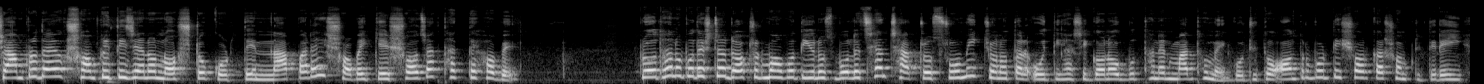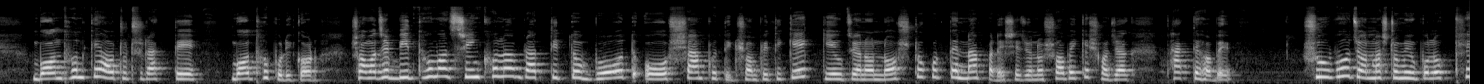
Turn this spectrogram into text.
সাম্প্রদায়িক সম্প্রীতি যেন নষ্ট করতে না পারে, সবাইকে সজাগ থাকতে হবে। প্রধান উপদেষ্টা ডক্টর মোহাম্মদ ইউনুস বলেছেন, ছাত্র শ্রমিক জনতার ঐতিহাসিক গণ অভ্যুত্থানের মাধ্যমে গঠিত অন্তর্বর্তী সরকার সম্প্রীতির এই বন্ধনকে অটুট রাখতে বদ্ধপরিকর। সমাজে বিদ্যমান শৃঙ্খলা ভ্রাতৃত্ববোধ ও সাম্প্রতিক সম্প্রীতিকে কেউ যেন নষ্ট করতে না পারে, সেজন্য সবাইকে সজাগ থাকতে হবে। শুভ জন্মাষ্টমী উপলক্ষে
